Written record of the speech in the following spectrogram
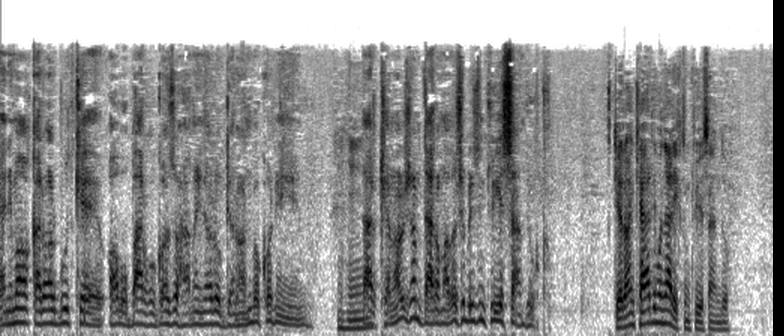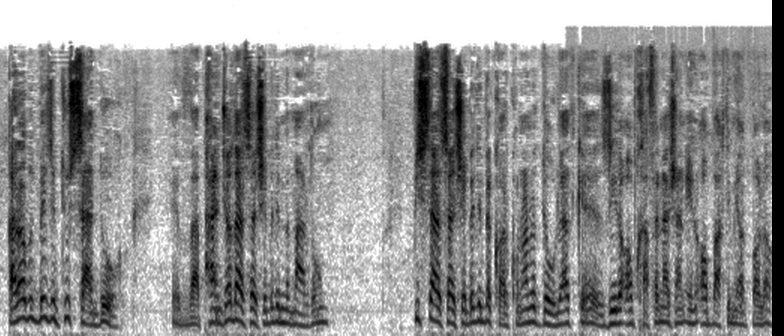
یعنی ما قرار بود که آب و برق و گاز و همه اینا رو گران بکنیم. در کنارش هم درآمداشو بریزیم توی یه صندوق. گران کردیم و نریختیم توی صندوق. قرار بود بریزیم تو صندوق و 50 درصدش بدیم به مردم. 20 درصدش بدیم به کارکنان دولت که زیر آب خفه نشن. این آب وقتی میاد بالا.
